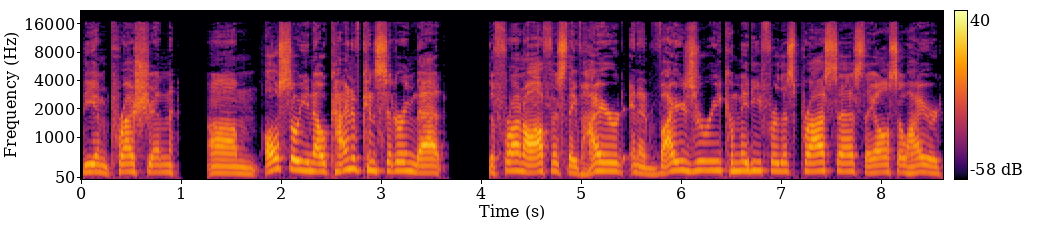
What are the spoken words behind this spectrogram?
the impression. Um, also, you know, kind of considering that the front office, they've hired an advisory committee for this process. They also hired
